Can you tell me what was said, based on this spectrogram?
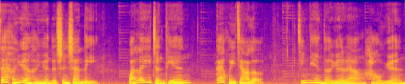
在很远很远的深山里玩了一整天，该回家了。今天的月亮好圆。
